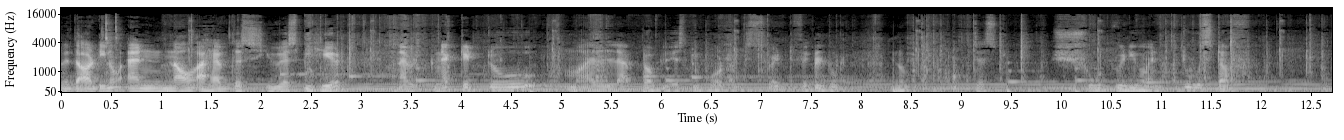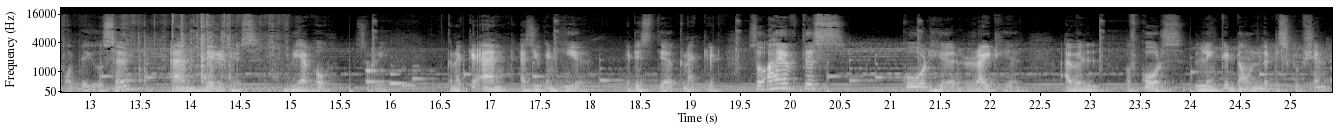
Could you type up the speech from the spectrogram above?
with the Arduino and now I have this USB here. And I will connect it to my laptop USB port. It's very difficult to you know just shoot video and do stuff all by yourself. And there it is. We have oh sorry connected. And as you can hear it is there connected. So I have this code here right here I will of course link it down in the description.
